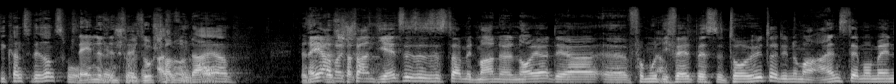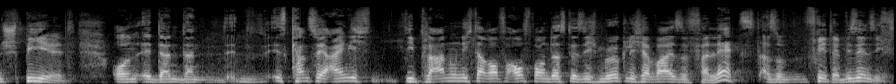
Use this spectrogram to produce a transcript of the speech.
die kannst du dir sonst wo Pläne sind sowieso Schall Also von daher. Das, Naja, das aber Stand jetzt ist es ist da mit Manuel Neuer, der äh, vermutlich weltbeste Torhüter, die Nummer eins, der im Moment spielt. Und äh, dann, dann ist, kannst du ja eigentlich die Planung nicht darauf aufbauen, dass der sich möglicherweise verletzt. Also Friedhelm, wie sehen Sie es?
